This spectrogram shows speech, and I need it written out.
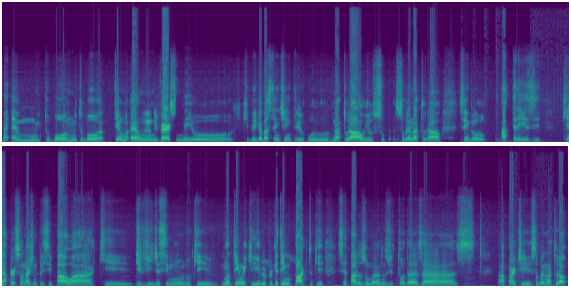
Mas é muito boa, muito boa. Tem uma, é um É? universo meio que briga bastante entre o natural e o sup- sobrenatural, sendo a 13, que é a personagem principal, a que divide esse mundo, que mantém o equilíbrio, porque tem um pacto que separa os humanos de todas as a parte sobrenatural.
